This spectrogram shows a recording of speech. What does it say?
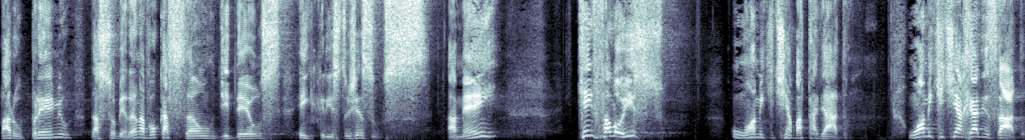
para o prêmio da soberana vocação de Deus em Cristo Jesus. Amém? Quem falou isso? Um homem que tinha batalhado, um homem que tinha realizado,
